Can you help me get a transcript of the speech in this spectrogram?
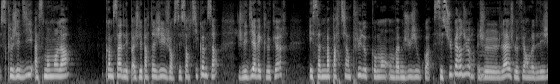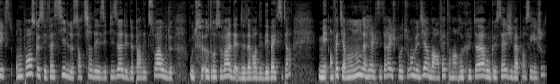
ce que j'ai dit à ce moment-là, comme ça, de je l'ai partagé, genre c'est sorti comme ça, je l'ai dit avec le cœur. Et ça ne m'appartient plus de comment on va me juger ou quoi. C'est super dur. Je, là, je le fais en mode léger. On pense que c'est facile de sortir des épisodes et de parler de soi ou de, ou de, ou de recevoir et d'avoir des débats, etc. Mais en fait, il y a mon nom derrière, etc. Et je pourrais toujours me dire, bah, en fait, un recruteur ou que sais-je, il va penser quelque chose.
